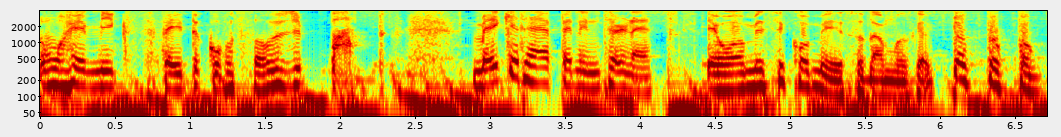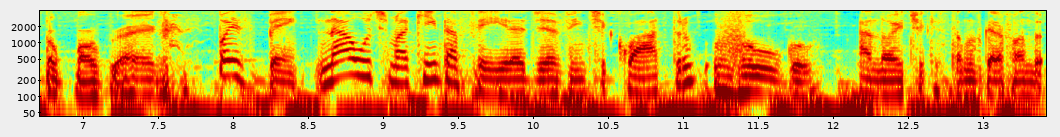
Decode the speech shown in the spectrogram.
um remix feito com sons de pato. Make it happen, internet. Eu amo esse começo da música. Pois bem, na última quinta-feira, dia 24, vulgo, a noite que estamos gravando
